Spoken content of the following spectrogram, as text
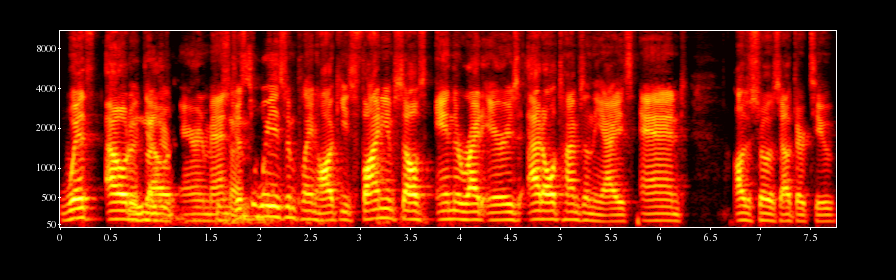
Without a doubt, Aaron, man. Just the way he's been playing hockey, he's finding himself in the right areas at all times on the ice. And – I'll just throw this out there too.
